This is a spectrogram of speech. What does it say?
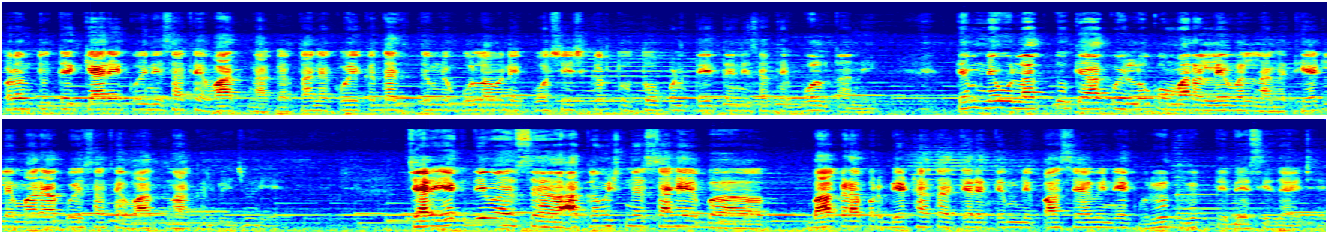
પરંતુ તે ક્યારેય કોઈની સાથે વાત ના કરતા અને કોઈ કદાચ તેમને બોલાવવાની કોશિશ કરતું તો પણ તે તેની સાથે બોલતા નહીં. તેમને એવું લાગતું કે આ કોઈ લોકો મારા લેવલના નથી, એટલે મારે આ કોઈ સાથે વાત ના કરવી જોઈએ. જ્યારે એક દિવસ આ કમિશનર સાહેબ બાકડા પર બેઠા હતા ત્યારે તેમની પાસે આવીને એક વૃદ્ધ વ્યક્તિ બેસી જાય છે.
